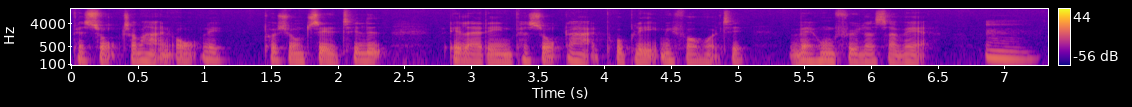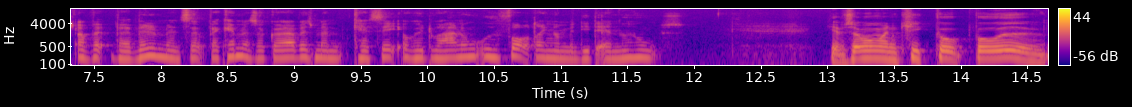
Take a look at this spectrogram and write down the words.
person, som har en ordentlig portion selvtillid, eller er det en person, der har et problem i forhold til, hvad hun føler sig værd? Mm. Og hvad, hvad, vil man så, hvad kan man så gøre, hvis man kan se, okay, du har nogle udfordringer med dit andet hus? Jamen, så må man kigge på både,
